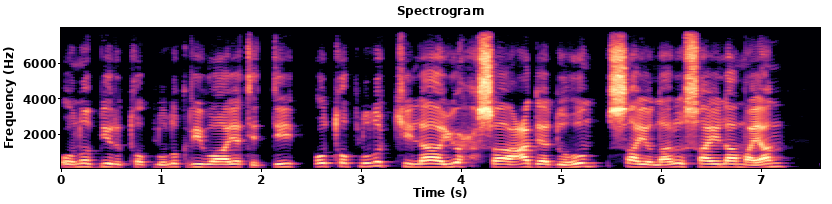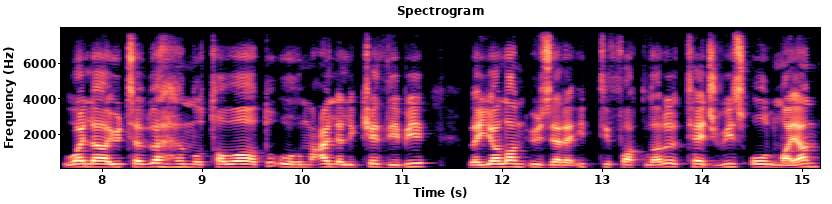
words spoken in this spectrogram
onu bir topluluk rivayet etti. O topluluk ki la yuhsa adeduhum sayıları sayılamayan ve la yutevehhemu tavatuuhum alel kezibi ve yalan üzere ittifakları tecviz olmayan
